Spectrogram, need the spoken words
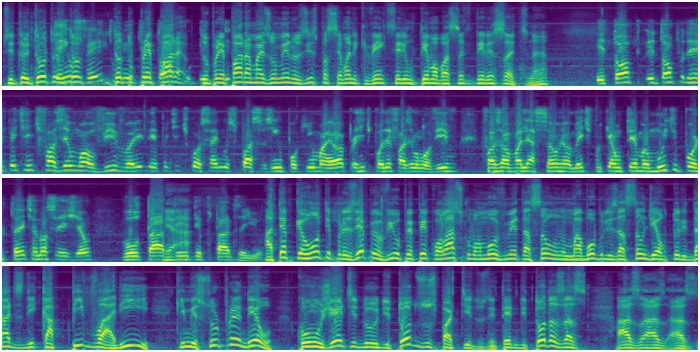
Se tu, então, tu, então, feito, então tu, prepara, tu prepara mais ou menos isso para semana que vem, que seria um tema bastante interessante, né? E topo, e topo, de repente, a gente fazer um ao vivo aí, de repente a gente consegue um espaçozinho um pouquinho maior para a gente poder fazer um ao vivo, fazer uma avaliação realmente, porque é um tema muito importante a nossa região voltar a é, ter deputados aí. Até porque ontem, por exemplo, eu vi o PP Colasso com uma movimentação, uma mobilização de autoridades de Capivari que me surpreendeu, com gente do, de todos os partidos, entende? De todas as, as, as, as,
